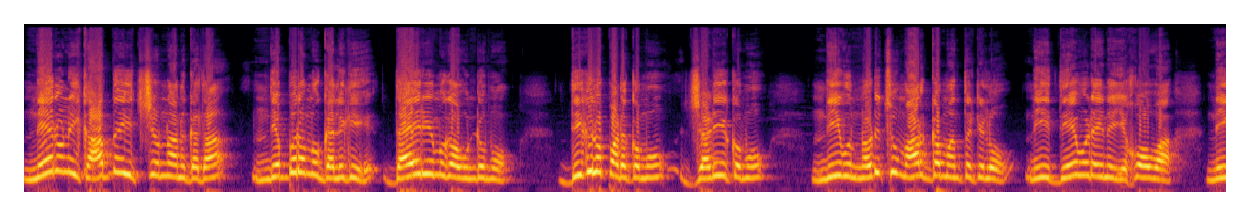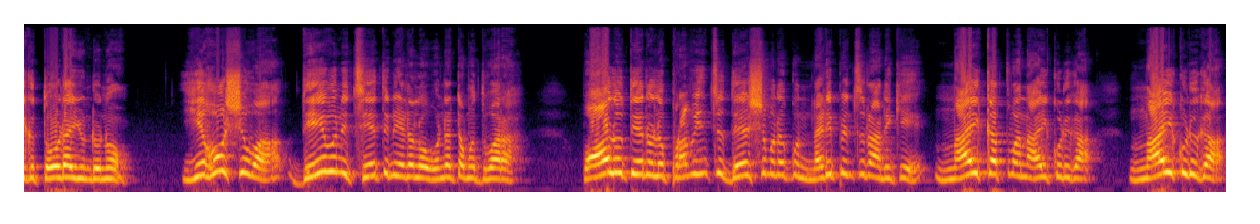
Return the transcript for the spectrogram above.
నేను నీకు ఆజ్ఞ ఇచ్చి ఉన్నాను కదా నిబ్బరము కలిగి ధైర్యముగా ఉండుము దిగులు పడకము జడియకము. నీవు నడుచు మార్గం అంతటిలో నీ దేవుడైన యహోవా నీకు తోడయుండును. యహోశివ దేవుని చేతి నీడలో ఉండటము ద్వారా పాలు తేనెలు ప్రవించి దేశమునకు నడిపించడానికి నాయకత్వ నాయకుడిగా నాయకుడిగా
